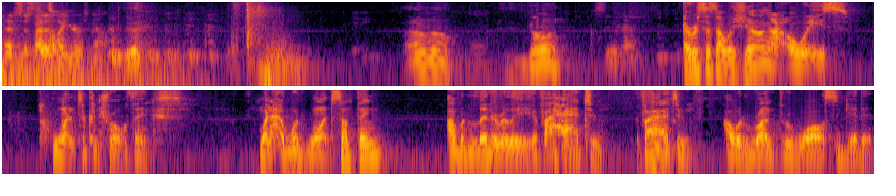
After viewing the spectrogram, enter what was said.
That's just That's all yours now. Yeah. I don't know. Go on. See what happens. Ever since I was young, I always wanted to control things. When I would want something, I would literally, if I had to, if I had to, I would run through walls to get it.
